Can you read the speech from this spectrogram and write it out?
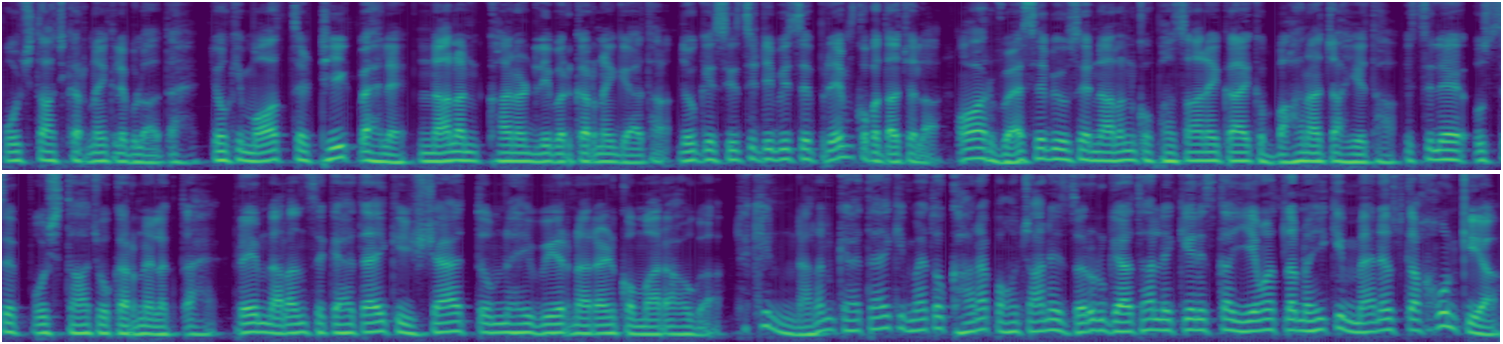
पूछताछ करने के लिए बुलाता है क्योंकि मौत से ठीक पहले नालन खाना डिलीवर करने गया था जो कि सीसीटीवी से प्रेम को पता चला और वैसे भी उसे नालन को फंसाने का एक बहाना चाहिए था, इसलिए उससे पूछताछ वो करने लगता है। प्रेम नारायण से कहता है कि शायद तुमने ही वीर नारायण को मारा होगा। लेकिन नारायण कहता है कि मैं तो खाना पहुँचाने ज़रूर गया था, लेकिन इसका ये मतलब नहीं कि मैंने उसका खून किया,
